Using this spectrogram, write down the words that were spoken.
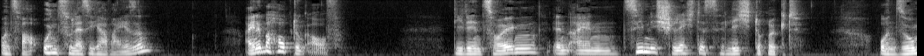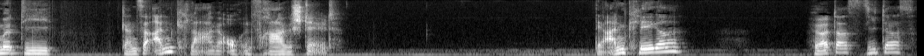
und zwar unzulässigerweise, eine Behauptung auf die den Zeugen in ein ziemlich schlechtes Licht rückt und somit die ganze Anklage auch in Frage stellt. Der Ankläger hört das, sieht das,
